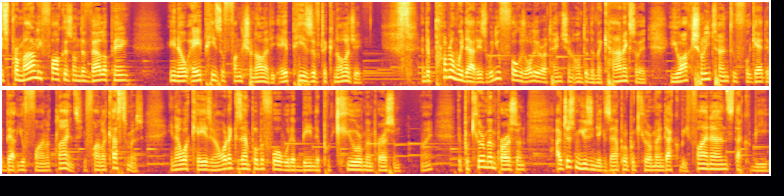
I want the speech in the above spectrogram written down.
is primarily focused on developing you know a of functionality a of technology and the problem with that is when you focus all your attention onto the mechanics of it, you actually tend to forget about your final clients, your final customers. In our case, in our example before, would have been the procurement person right? The procurement person, I'm just been using the example of procurement. That could be finance, that could be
